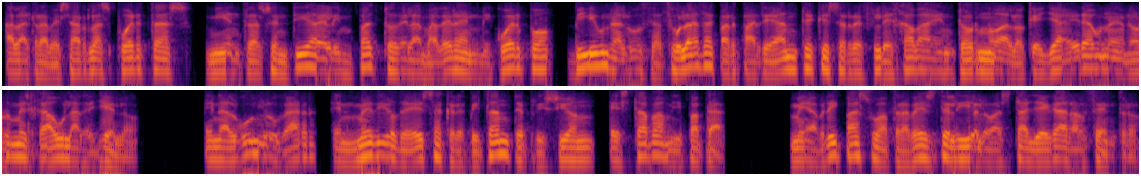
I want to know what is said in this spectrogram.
Al atravesar las puertas, mientras sentía el impacto de la madera en mi cuerpo, vi una luz azulada parpadeante que se reflejaba en torno a lo que ya era una enorme jaula de hielo. En algún lugar, en medio de esa crepitante prisión, estaba mi papá. Me abrí paso a través del hielo hasta llegar al centro.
